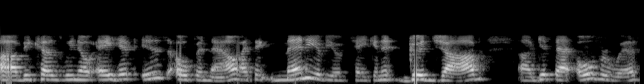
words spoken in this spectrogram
uh, because we know AHIP is open now. I think many of you have taken it. Good job. Uh, get that over with.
